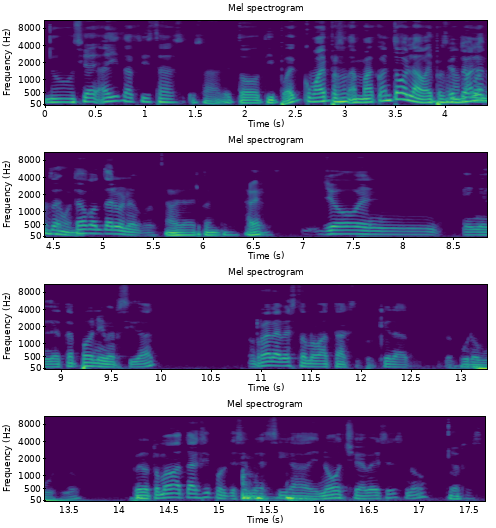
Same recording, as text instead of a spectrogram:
No, sí, hay, hay taxistas, o sea, de todo tipo. Hay- como hay personas malas, en todo lado hay personas te voy, a malas. te voy a contar una, pues. A ver, a ver, cuéntame. A ver. Yo en, en la etapa de universidad rara vez tomaba taxi porque era de puro bus, ¿no? Pero tomaba taxi porque se me hacía de noche a veces, ¿no? Claro. Entonces,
